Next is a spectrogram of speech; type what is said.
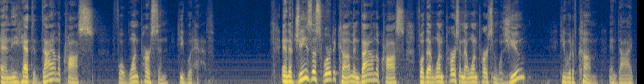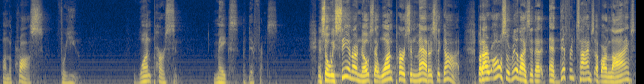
and he had to die on the cross for one person, he would have. And if Jesus were to come and die on the cross for that one person, that one person was you, he would have come and died on the cross for you. One person makes a difference. And so we see in our notes that one person matters to God. But I also realize that at different times of our lives,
